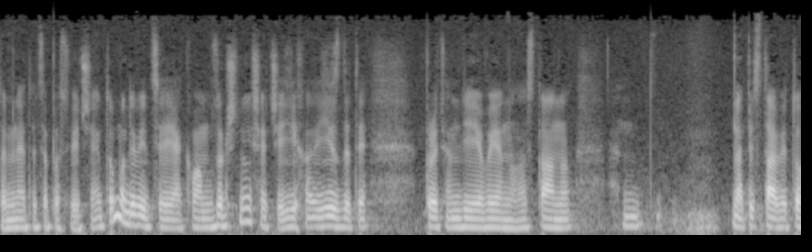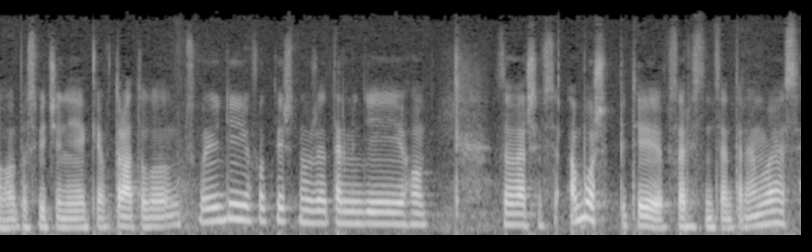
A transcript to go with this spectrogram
замінити це посвідчення. Тому дивіться, як вам зручніше, чи їздити протягом дії воєнного стану на підставі того посвідчення, яке втратило свою дію, фактично вже термін дії його завершився, або ж піти в сервісний центр МВС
